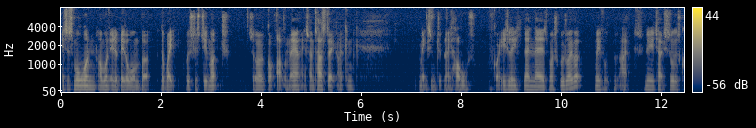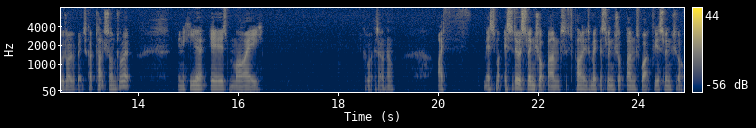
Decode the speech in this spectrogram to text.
It's a small one. I wanted a bigger one, but the weight was just too much. So I've got that one there. It's fantastic. I can make some nice holes quite easily. Then there's my screwdriver. We've actually attached all the screwdriver bits attached onto it. And here is my. Go work this out now. I it's, it's to do a slingshot band. It's apparently to make the slingshot bands work for your slingshot.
